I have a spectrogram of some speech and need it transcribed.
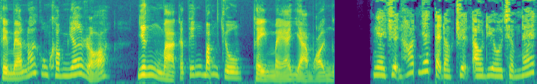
thì mẹ nói cũng không nhớ rõ, Nhưng mà cái tiếng bấm chuông thì mẹ và mọi người Nghe chuyện hot nhất tại đọc truyện audio.net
